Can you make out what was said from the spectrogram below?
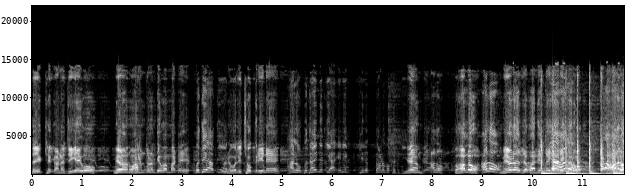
દરેક ઠેકાણે જઈ આવ્યો. મેળાનું આમંત્રણ દેવા માટે. બધે આપી અને ઓલી છોકરીને હાલો બધાયને ત્યાં એની ઘીરે ત્રણ વખત ગયો. એમ? હાલો. તો હાલો હાલો. મેળે જવાની તૈયારી કરો. હાલો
